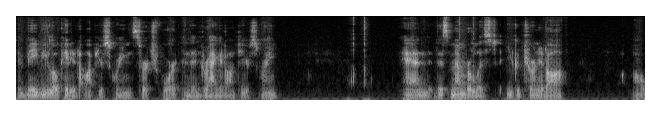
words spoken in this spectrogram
It may be located off your screen. Search for it and then drag it onto your screen. And this member list, you could turn it off. Uh,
